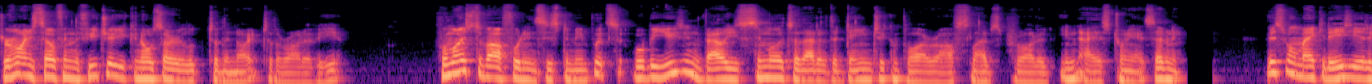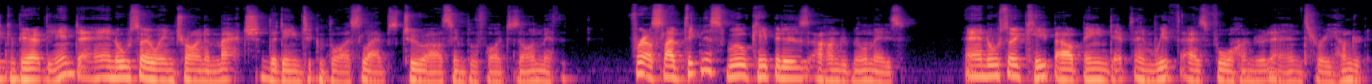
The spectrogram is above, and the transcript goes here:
To remind yourself in the future, you can also look to the note to the right over here. For most of our footing system inputs, we'll be using values similar to that of the deemed to comply raft slabs provided in AS2870. This will make it easier to compare at the end and also when trying to match the deemed to comply slabs to our simplified design method. For our slab thickness, we'll keep it as 100mm, and also keep our beam depth and width as 400 and 300.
